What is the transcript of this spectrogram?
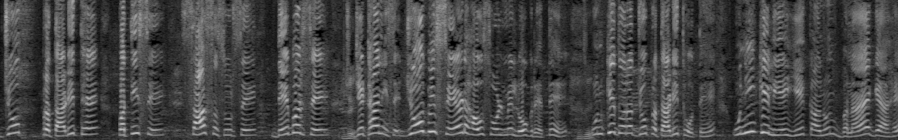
जो प्रताड़ित हैं पति से सास ससुर से देवर से जेठानी से जो भी शेयर्ड हाउस होल्ड में लोग रहते हैं उनके द्वारा जो प्रताड़ित होते हैं उन्हीं के लिए ये कानून बनाया गया है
